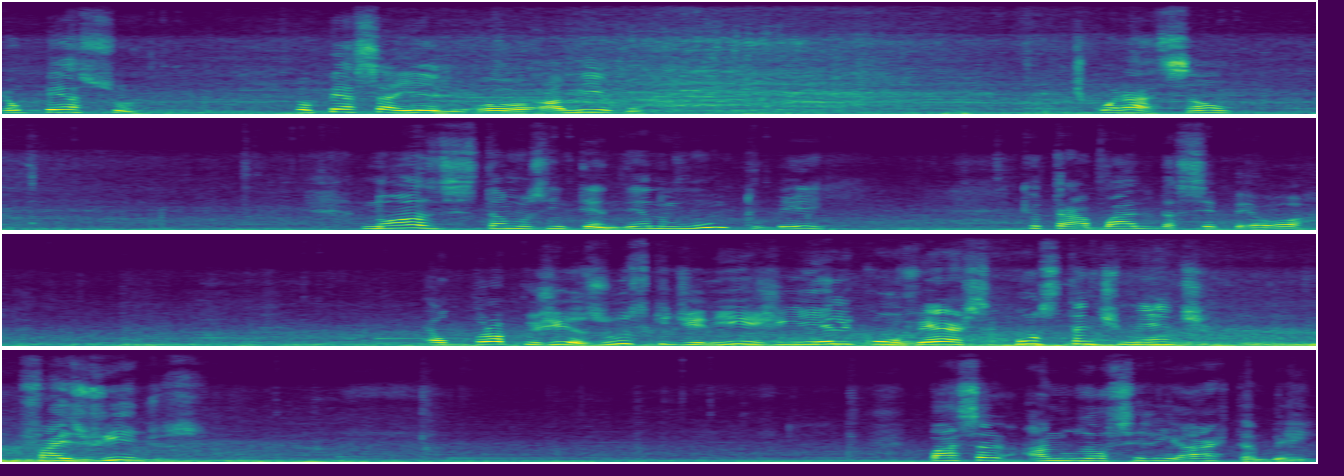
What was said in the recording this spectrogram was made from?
eu peço, eu peço a ele, oh, amigo, de coração, nós estamos entendendo muito bem que o trabalho da CPO É o próprio Jesus que dirige e ele conversa constantemente, faz vídeos. Passa a nos auxiliar também.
